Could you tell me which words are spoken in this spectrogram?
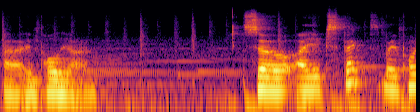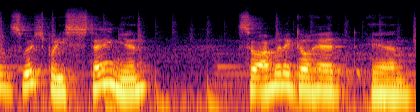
uh, Empoleon. So I expect my opponent to switch, but he's staying in. So I'm going to go ahead and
